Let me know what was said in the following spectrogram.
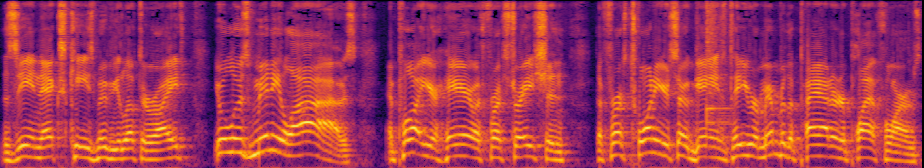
The Z and X keys move you left and right. You will lose many lives and pull out your hair with frustration the first 20 or so games until you remember the pattern of platforms.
